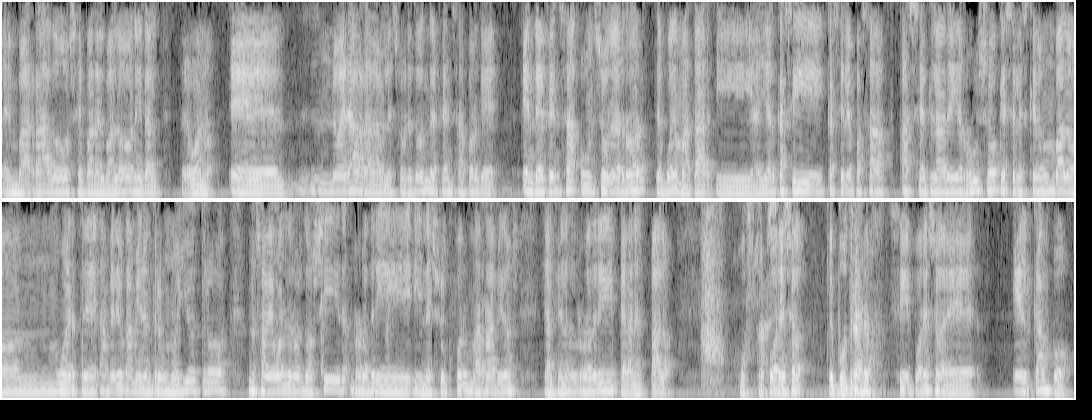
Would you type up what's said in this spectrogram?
embarrado, se para el balón y tal. Pero bueno, eh, no era agradable, sobre todo en defensa, porque en defensa un solo error te puede matar. Y ayer casi, casi le pasa a Setlar y Russo que se les quedó un balón muerte a medio camino entre uno y otro. No sabía cuál de los dos ir. Rodri y Lesuk fueron más rápidos y al final Rodri pega en el palo. Ostras, por sí. eso, Qué putra. claro, sí, por eso eh, el campo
